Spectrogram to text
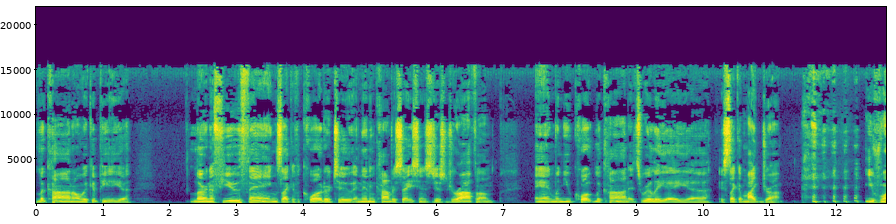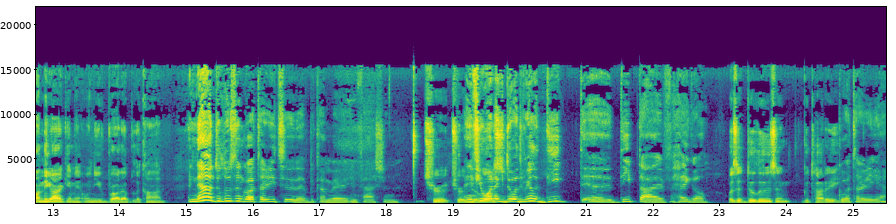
Lacan on Wikipedia, learn a few things, like a quote or two, and then in conversations, just drop them. And when you quote Lacan, it's really a, uh, it's like a mic drop. you've won the argument when you've brought up Lacan. And now Deleuze and Guattari too, they've become very in fashion. True, true. And if you want to do a really deep, uh, deep dive, Hegel. was it Deleuze and Guattari? Guattari, yeah.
